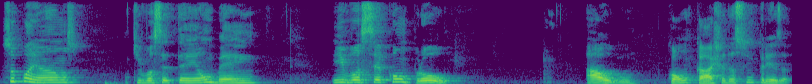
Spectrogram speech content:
Suponhamos que você tenha um bem e você comprou algo com o caixa da sua empresa.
